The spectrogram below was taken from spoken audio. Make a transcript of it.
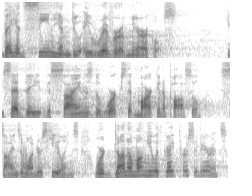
They had seen him do a river of miracles. He said, The, the signs, the works that mark an apostle, signs and wonders, healings, were done among you with great perseverance.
